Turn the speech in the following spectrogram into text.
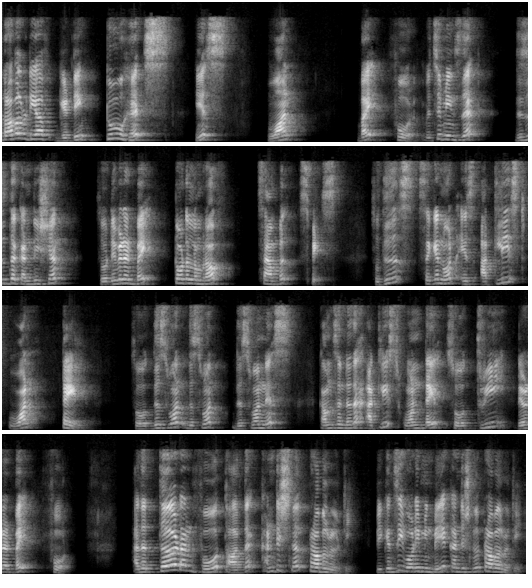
Probability of getting two heads is 1 by 4 which means that this is the condition. So divided by total number of sample space. So this is second one is at least one tail. So this one, this one, this one is comes under the at least one tail. So 3 divided by 4. And the third and fourth are the conditional probability. We can see what you mean by a conditional probability.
